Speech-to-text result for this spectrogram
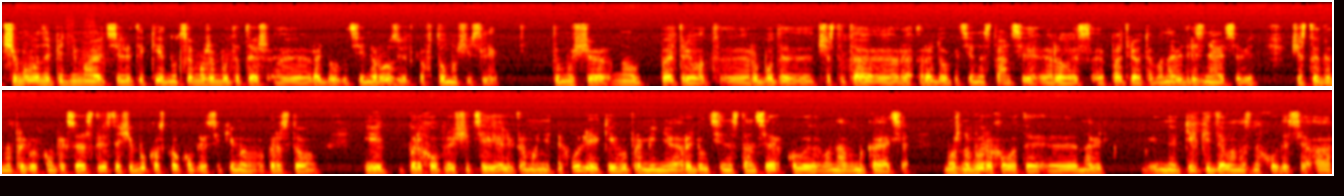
чому вони піднімають ці літаки? Ну це може бути теж е, радіолокаційна розвідка, в тому числі. Тому що ну Петріот, е, робота е, частота радіолокаційної станції РЛС Петріота, вона відрізняється від частоти, наприклад, комплексу С-300 чи Буковського комплексу, який ми використовуємо. І перехоплюючи ці електромагнітні хвилі, які випромінює радіолокаційна станція, коли вона вмикається, можна вирахувати навіть не тільки де вона знаходиться, а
